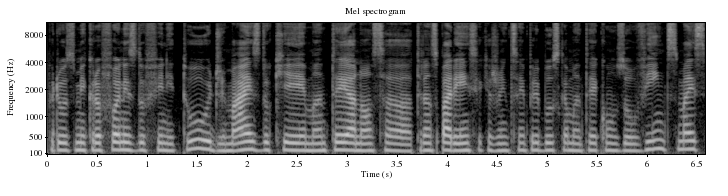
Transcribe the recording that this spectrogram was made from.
para os microfones do Finitude, mais do que manter a nossa transparência que a gente sempre busca manter com os ouvintes, mas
